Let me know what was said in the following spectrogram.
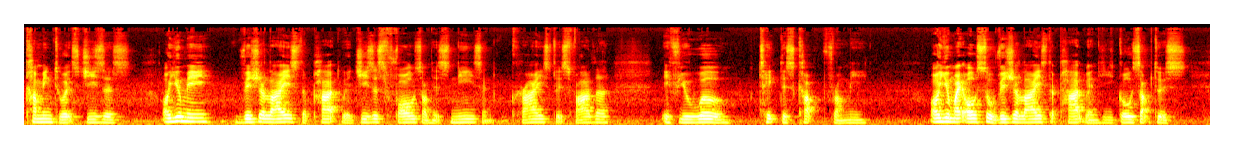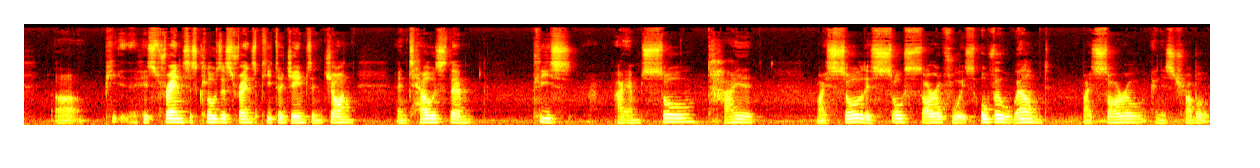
coming towards Jesus. Or you may visualize the part where Jesus falls on his knees and cries to his Father, If you will, take this cup from me. Or you might also visualize the part when he goes up to his, uh, his friends, his closest friends, Peter, James, and John, and tells them, Please, I am so tired. My soul is so sorrowful, it's overwhelmed by sorrow and is troubled.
